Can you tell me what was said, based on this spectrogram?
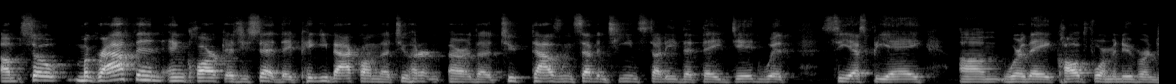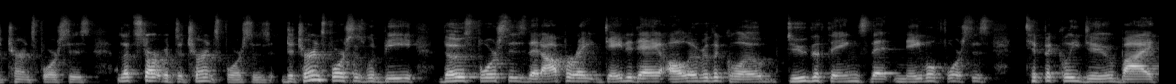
Um, so McGrath and, and Clark, as you said, they piggyback on the 200 or the 2017 study that they did with CSBA, um, where they called for maneuver and deterrence forces. Let's start with deterrence forces. Deterrence forces would be those forces that operate day to day all over the globe, do the things that naval forces typically do by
